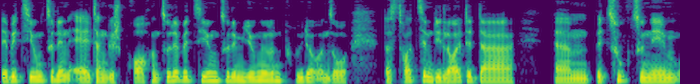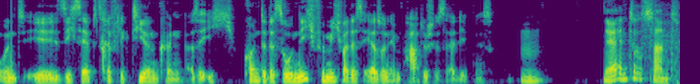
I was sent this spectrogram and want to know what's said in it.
der Beziehung zu den Eltern gesprochen, zu der Beziehung zu dem jüngeren Brüder und so, dass trotzdem die Leute da ähm, Bezug zu nehmen und äh, sich selbst reflektieren können. Also ich konnte das so nicht, für mich war das eher so ein empathisches Erlebnis. Mhm. Ja, interessant.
